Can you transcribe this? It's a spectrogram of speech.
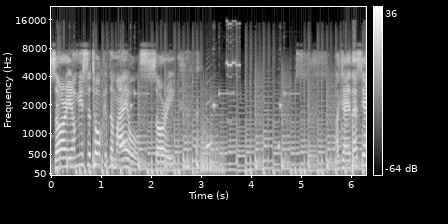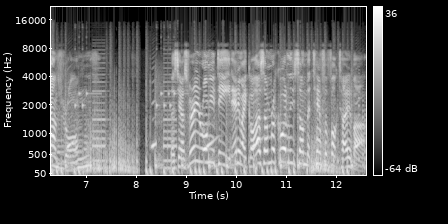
Sorry, I'm used to talking to males. Sorry. okay, that sounds wrong. That sounds very wrong indeed. Anyway, guys, I'm recording this on the 10th of October,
